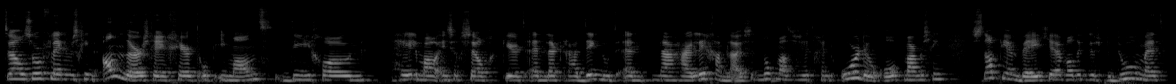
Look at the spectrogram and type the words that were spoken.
terwijl een zorgverlener misschien anders reageert op iemand die gewoon helemaal in zichzelf gekeerd en lekker haar ding doet en naar haar lichaam luistert. Nogmaals, er zit geen oordeel op, maar misschien snap je een beetje wat ik dus bedoel met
